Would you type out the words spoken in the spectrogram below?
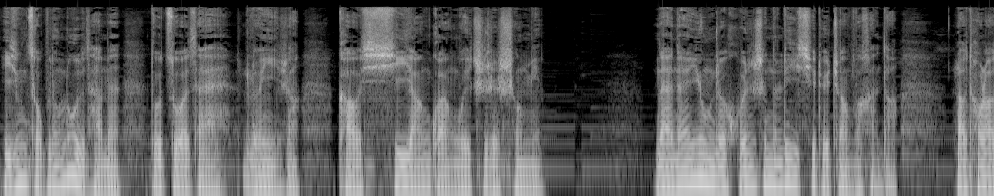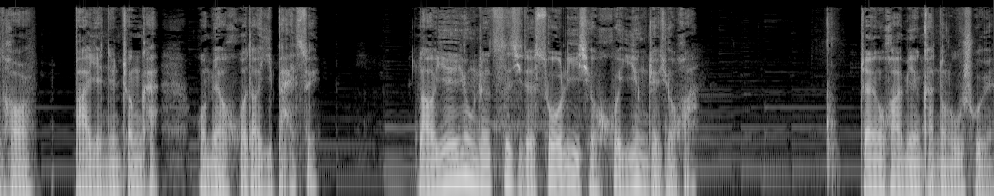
已经走不动路的他们，都坐在轮椅上，靠吸氧管维持着生命。奶奶用着浑身的力气对丈夫喊道：“老头，老头，把眼睛睁开，我们要活到一百岁。”老爷爷用着自己的所有力气回应这句话。这样画面感动了无数人。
